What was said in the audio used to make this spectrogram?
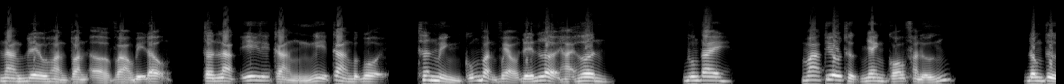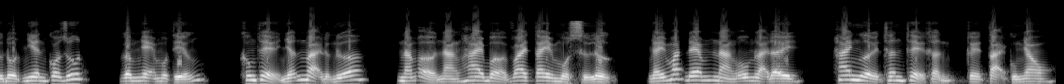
nàng đều hoàn toàn ở vào bị động, tần lạc y càng nghĩ càng bực bội, thân mình cũng vặn vẹo đến lợi hại hơn. Buông tay. Ma kiêu thực nhanh có phản ứng. Đồng tử đột nhiên co rút, gầm nhẹ một tiếng, không thể nhẫn lại được nữa, nắm ở nàng hai bờ vai tay một sử lực, nháy mắt đem nàng ôm lại đây, hai người thân thể khẩn kề tại cùng nhau,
